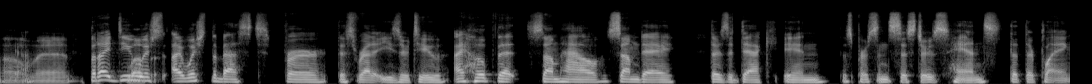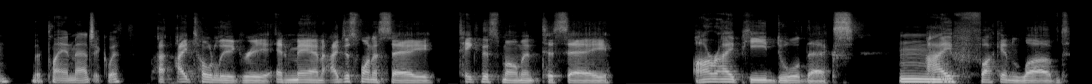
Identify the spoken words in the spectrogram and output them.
oh Yeah. man. But I do Love wish I wish the best for this Reddit user too. I hope that somehow someday there's a deck in this person's sister's hands that they're playing they're playing magic with. I, I totally agree. And man, I just want to say, take this moment to say, R.I.P. Dual Decks. Mm, I fucking loved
